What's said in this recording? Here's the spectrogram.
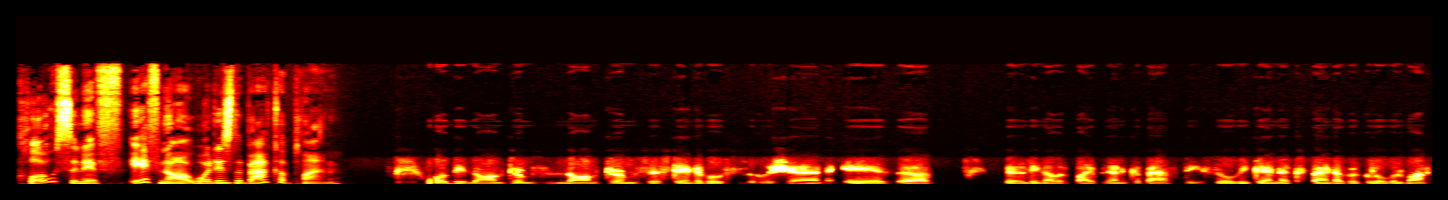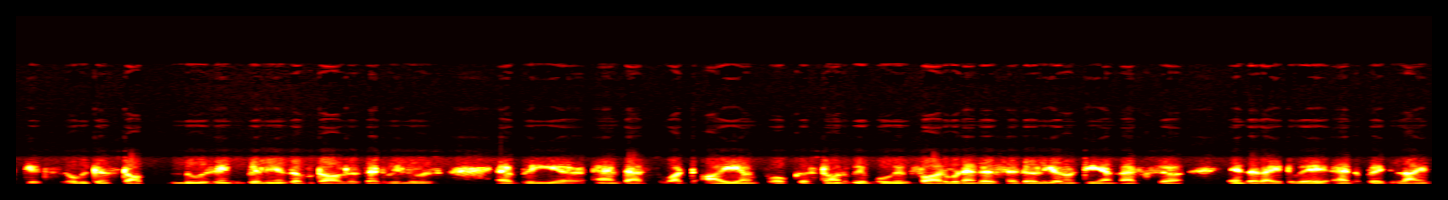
close? And if if not, what is the backup plan? Well, the long term long term sustainable solution is uh, building our pipeline capacity so we can expand our global markets, so we can stop losing billions of dollars that we lose every year. And that's what I am focused on. We're moving forward, and as I said earlier, on TMX uh, in the right way. And Enbridge Line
